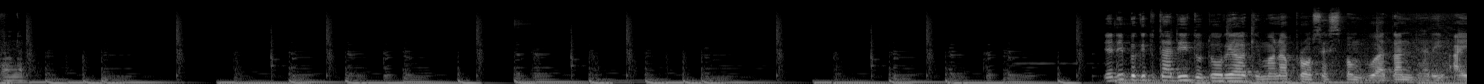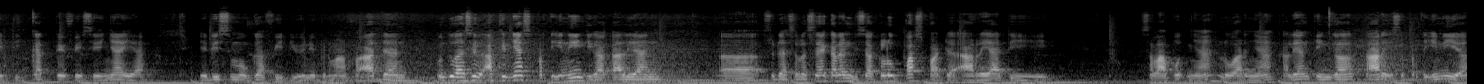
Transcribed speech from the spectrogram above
banget. Jadi begitu tadi tutorial gimana proses pembuatan dari ID card PVC nya ya jadi semoga video ini bermanfaat dan untuk hasil akhirnya seperti ini jika kalian uh, sudah selesai kalian bisa kelupas pada area di selaputnya luarnya. Kalian tinggal tarik seperti ini ya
